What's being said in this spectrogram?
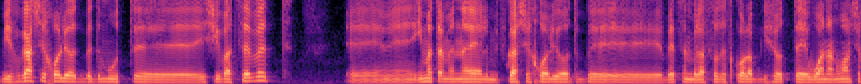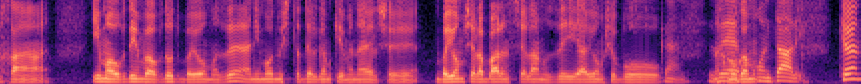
מפגש יכול להיות בדמות אה, ישיבת צוות, אה, אם אתה מנהל, מפגש יכול להיות בעצם בלעשות את כל הפגישות one on one שלך עם העובדים והעובדות ביום הזה. אני מאוד משתדל גם כמנהל שביום של הבאלנס שלנו זה יהיה היום שבו... כן, שזה יהיה גם... פרונטלי. כן.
